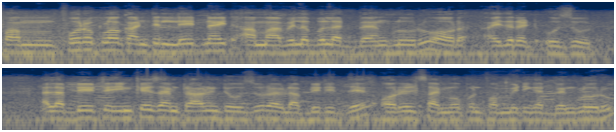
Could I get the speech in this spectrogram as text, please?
from 4 o'clock until late night, I'm available at Bangalore or either at Hosur. I'll update in case I'm traveling to Hosur. I will update it there, or else I'm open for meeting at Bangalore.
